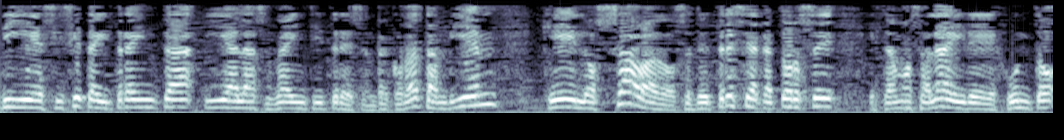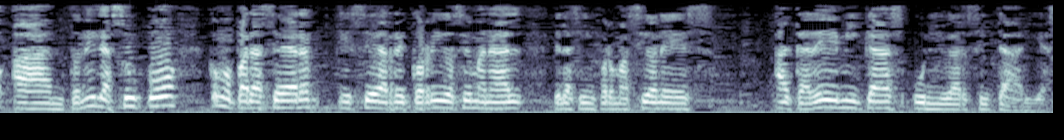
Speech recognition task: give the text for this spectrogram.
17 y 30 y a las 23. Recordad también que los sábados de 13 a 14 estamos al aire junto a Antonella Supo como para hacer ese recorrido semanal de las informaciones académicas universitarias.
